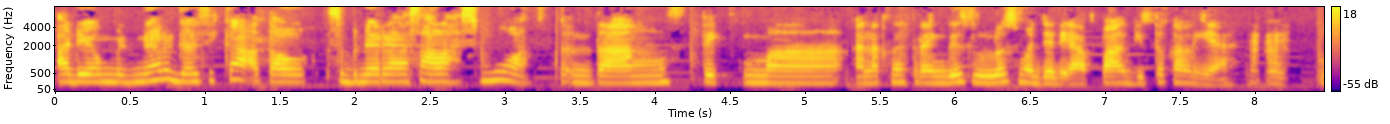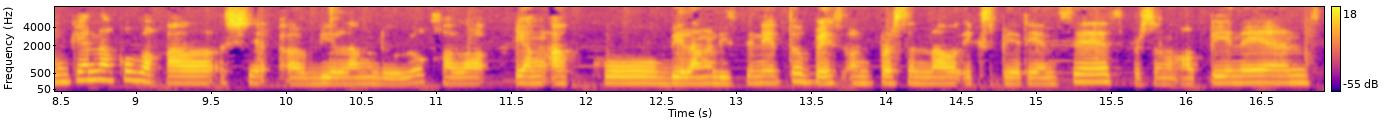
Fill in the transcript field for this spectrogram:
ada yang benar gak sih kak? Atau sebenarnya salah semua? Tentang stigma anak sastra Inggris lulus mau jadi apa gitu kali ya? Mungkin aku bakal uh, bilang dulu kalau yang aku bilang di sini itu based on personal experiences personal opinions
